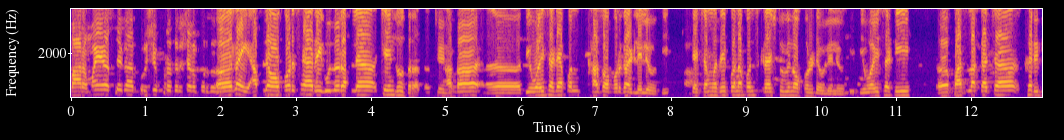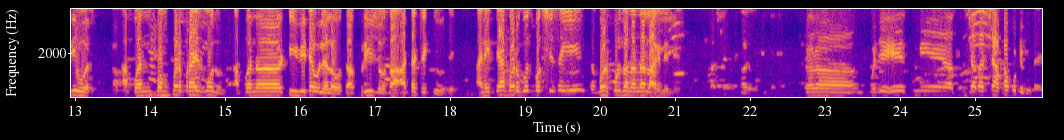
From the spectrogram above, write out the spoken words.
बारमाही असते का कृषी प्रदर्शनापुरतं? अं, नाही आपल्या ऑफर्स ह्या रेग्युलर आपल्या चेंज होत राहतात. Change होत. आता अं, दिवाळीसाठी आपण खास ऑफर काढलेली होती. त्याच्यामध्ये पण आपण स्क्रॅच टू विन ऑफर ठेवलेली होती. दिवाळीसाठी पाच लाखाच्या खरेदीवर आपण बंपर प्राइस म्हणून आपण टीव्ही ठेवलेला होता फ्रीज होता आटा चक्की होते. आणि त्या भरघोस बक्षीसही भरपूर जणांना लागलेले. तर म्हणजे हे तुम्ही तुमच्या आता शाखा कुठे कुठे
